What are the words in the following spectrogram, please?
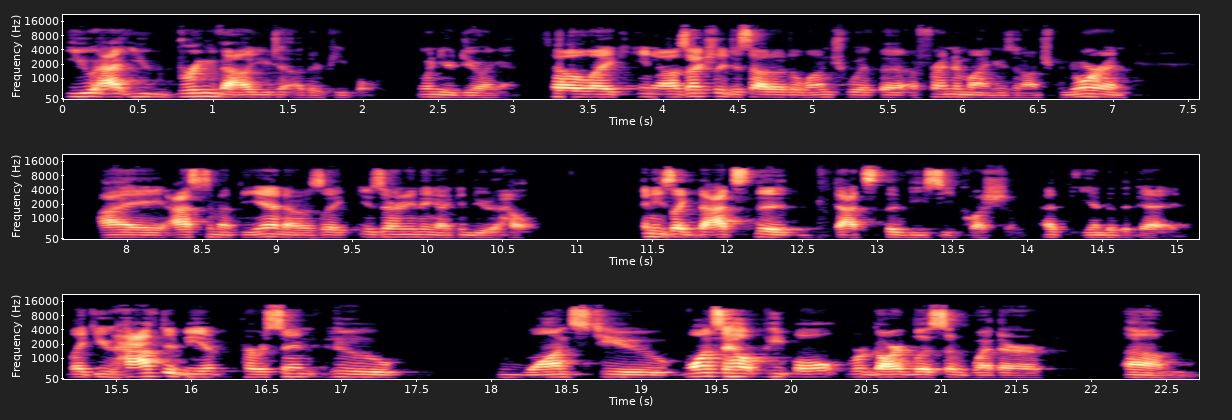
you you bring value to other people when you're doing it. So, like, you know, I was actually just out at a lunch with a, a friend of mine who's an entrepreneur, and I asked him at the end, I was like, "Is there anything I can do to help?" And he's like, "That's the that's the VC question at the end of the day. Like, you have to be a person who wants to wants to help people, regardless of whether um,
